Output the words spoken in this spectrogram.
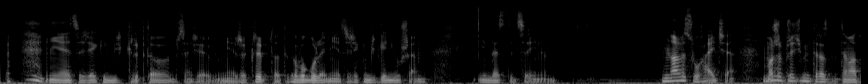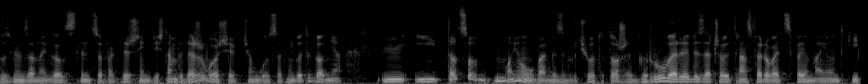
nie jesteś jakimś krypto, w sensie nie, że krypto, tylko w ogóle nie jesteś jakimś geniuszem inwestycyjnym. No ale słuchajcie, może przejdźmy teraz do tematu związanego z tym, co faktycznie gdzieś tam wydarzyło się w ciągu ostatniego tygodnia. Mm, I to, co moją uwagę zwróciło, to to, że grube ryby zaczęły transferować swoje majątki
